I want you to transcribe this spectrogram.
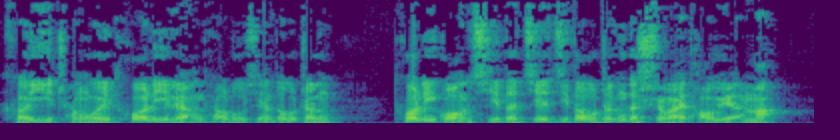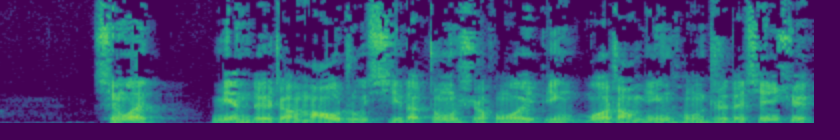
可以成为脱离两条路线斗争、脱离广西的阶级斗争的世外桃源吗？请问面对着毛主席的忠实红卫兵莫兆明同志的鲜血？”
